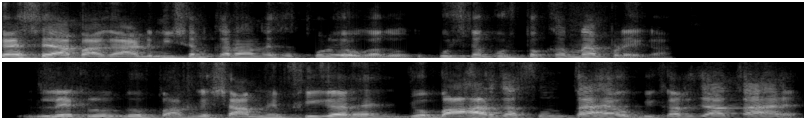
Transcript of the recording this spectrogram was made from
कैसे आप आगे एडमिशन कराने से थोड़े होगा दोस्तों? कुछ ना कुछ तो करना पड़ेगा। लिख लो दोस्तों, आपके सामने फिगर है। जो बाहर का सुनता है, वो बिखर जाता है।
